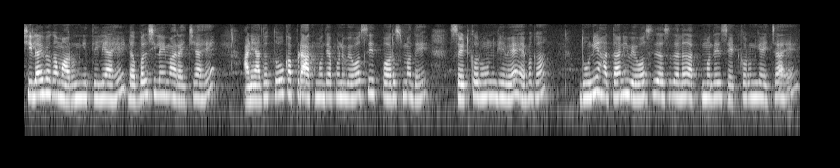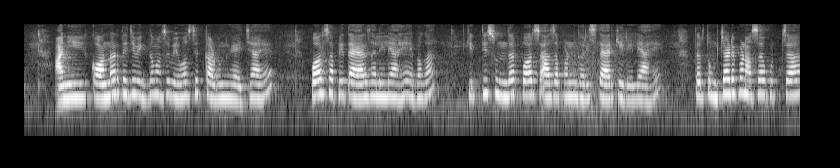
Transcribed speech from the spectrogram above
शिलाई बघा मारून घेतलेली आहे. डबल शिलाई मारायची आहे. आणि आता तो कपडा आतमध्ये आपण व्यवस्थित पर्समध्ये सेट करून घेऊया. हे बघा दोन्ही हाताने व्यवस्थित असं त्याला आतमध्ये सेट करून घ्यायचं आहे. आणि कॉर्नर त्याचे एकदम असं व्यवस्थित काढून घ्यायचे आहे. पर्स आपली तयार झालेली आहे. हे बघा किती सुंदर पर्स आज आपण घरीच तयार केलेली आहे. तर तुमच्याकडे पण असं कुठचा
